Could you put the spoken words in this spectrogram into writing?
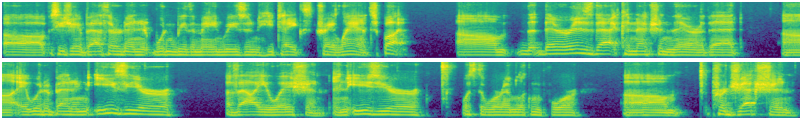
uh, CJ Beathard, and it wouldn't be the main reason he takes Trey Lance. But um, th- there is that connection there that uh, it would have been an easier evaluation, an easier, what's the word I'm looking for? Um, projection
